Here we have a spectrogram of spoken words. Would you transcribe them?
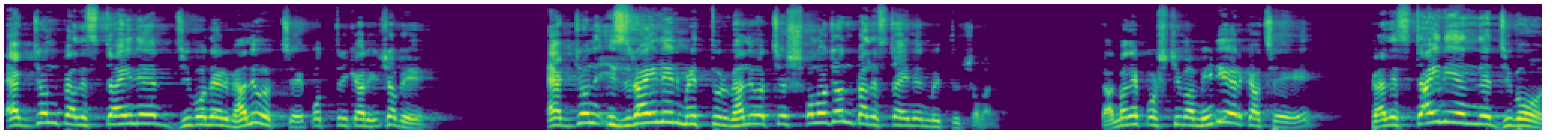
একজন প্যালেস্টাইনের জীবনের ভ্যালু হচ্ছে পত্রিকার হিসাবে একজন ইসরায়েলের মৃত্যুর ভ্যালু হচ্ছে ষোলো জন প্যালেস্টাইনের মৃত্যুর সমান। তার মানে পশ্চিমা মিডিয়ার কাছে প্যালেস্টাইনিয়ানদের জীবন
